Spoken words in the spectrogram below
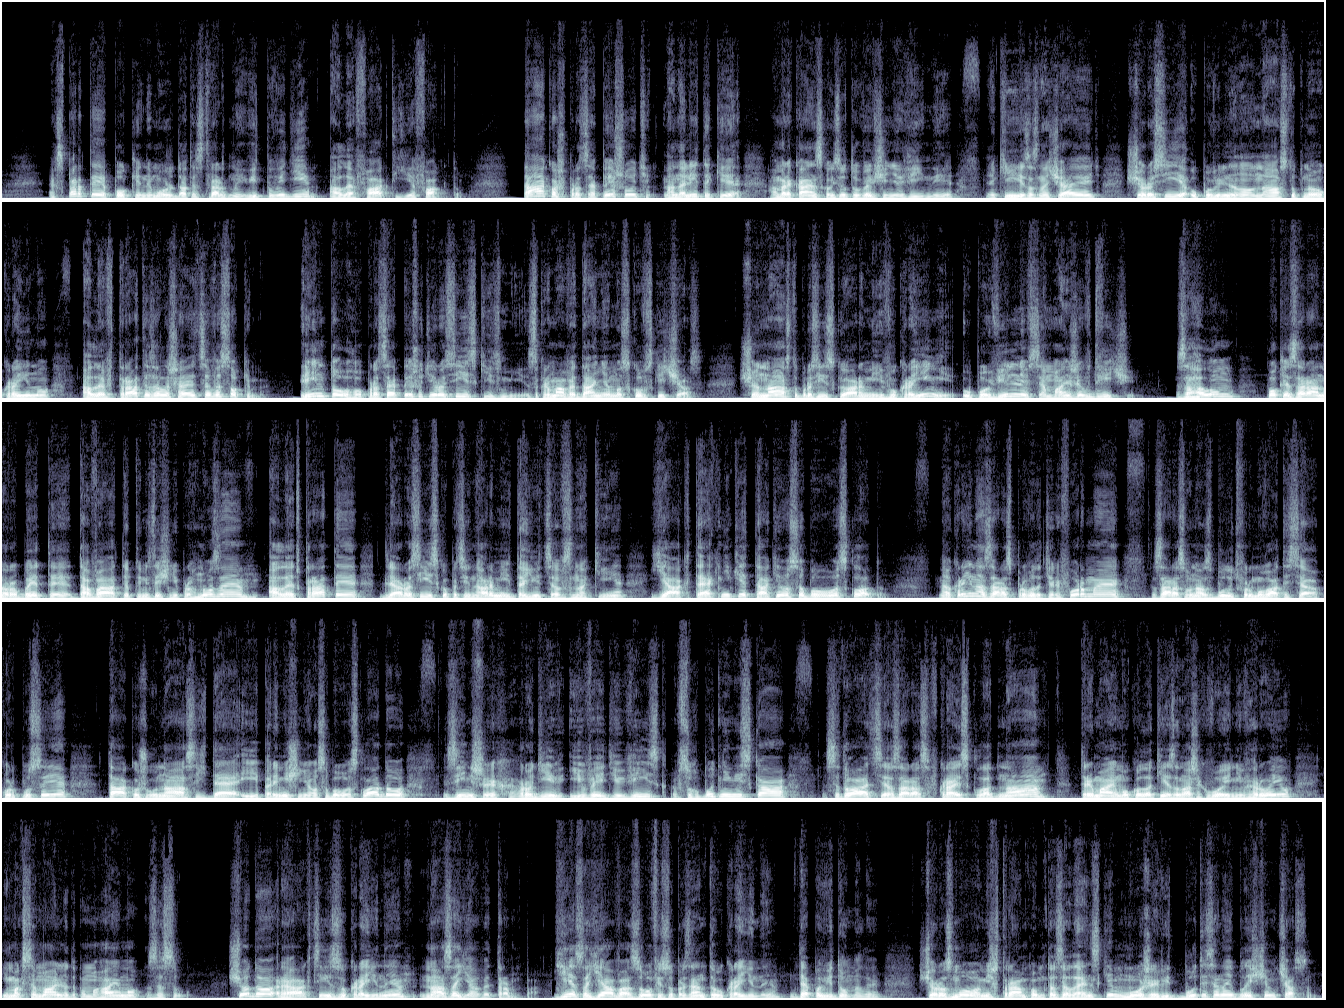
Експерти поки не можуть дати ствердної відповіді, але факт є фактом. Також про це пишуть аналітики Американського інституту вивчення війни, які зазначають, що Росія уповільнила наступ на Україну, але втрати залишаються високими. Крім того, про це пишуть і російські ЗМІ, зокрема видання Московський час, що наступ російської армії в Україні уповільнився майже вдвічі. Загалом, поки зарано робити, давати оптимістичні прогнози, але втрати для російської окупаційної армії даються в знаки як техніки, так і особового складу. Україна зараз проводить реформи. Зараз у нас будуть формуватися корпуси. Також у нас йде і переміщення особового складу з інших родів і видів військ в сухопутні війська. Ситуація зараз вкрай складна. Тримаємо кулаки за наших воїнів-героїв і максимально допомагаємо ЗСУ. Щодо реакції з України на заяви Трампа, є заява з Офісу президента України, де повідомили, що розмова між Трампом та Зеленським може відбутися найближчим часом.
